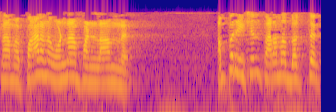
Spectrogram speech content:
நாம பாரணை ஒன்னா பண்ணலாம்னு அம்பரீக்ஷன் பரம பக்தன்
